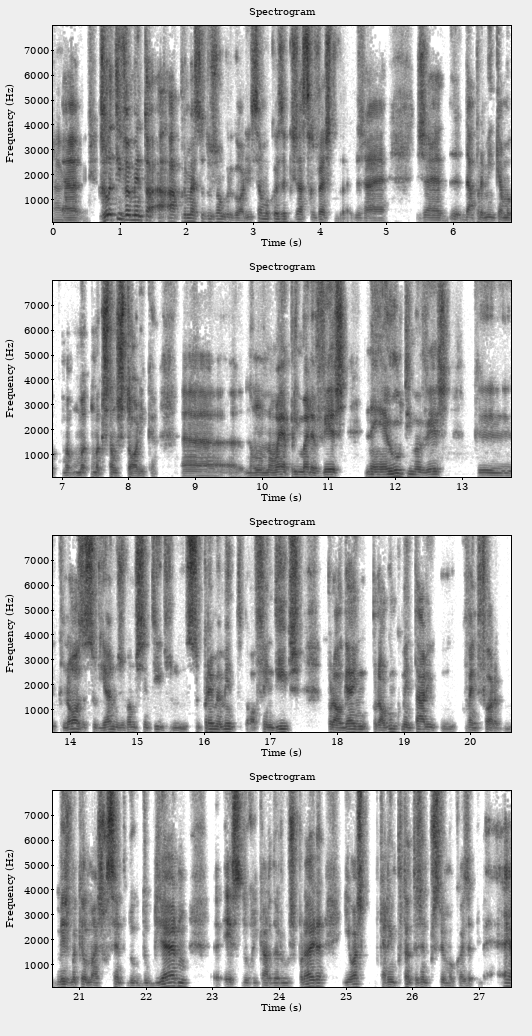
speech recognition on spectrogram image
Ah, uh, relativamente à, à, promessa do João Gregório, isso é uma coisa que já se reveste, já, é, já é, dá para mim que é uma, uma, uma questão histórica. Uh, não, não é a primeira vez, nem é a última vez que, que, nós, açorianos, vamos sentir supremamente ofendidos por alguém, por algum comentário que vem de fora, mesmo aquele mais recente do, do Guilherme, esse do Ricardo Aruz Pereira, e eu acho que era importante a gente perceber uma coisa. É,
